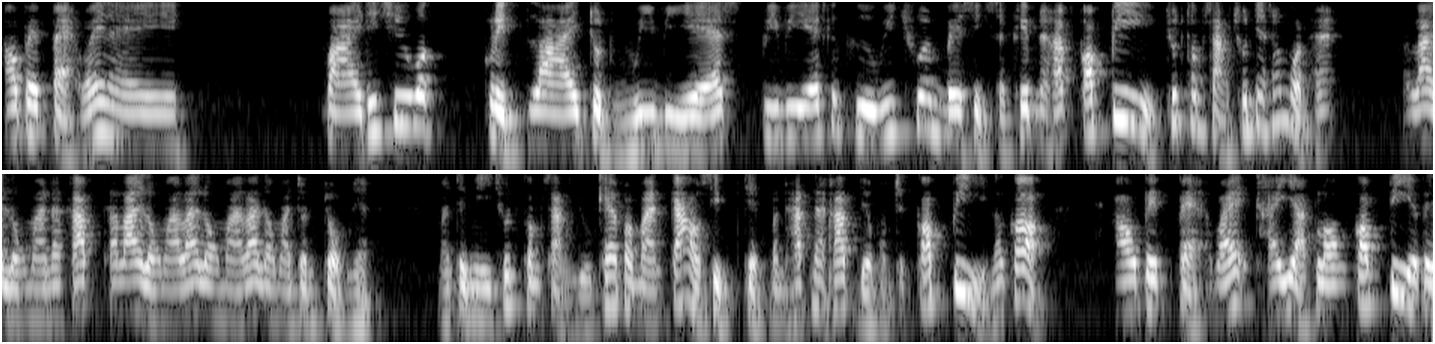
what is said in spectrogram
เอาไปแปะไว้ในไฟล์ที่ชื่อว่า grid line จุด VBS VBS ก็คือ Visual Basic Script นะครับ Copy ชุดคำสั่งชุดนี้ทั้งหมดฮะไล่ลงมานะครับ ถ้าไล่ลงมาไล่ลงมาไล่ลงมาจนจบเนี่ย มันจะมีชุดคำสั่งอยู่แค่ประมาณ 97 บรรทัดนะครับ เดี๋ยวผมจะ Copy แล้วก็เอาไปแปะไว้ ใครอยากลอง Copy เอาไป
